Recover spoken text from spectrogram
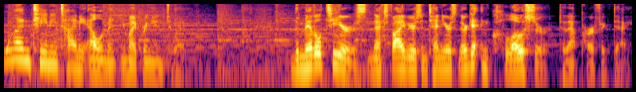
one teeny tiny element you might bring into it. The middle tiers, next five years and 10 years, they're getting closer to that perfect day.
